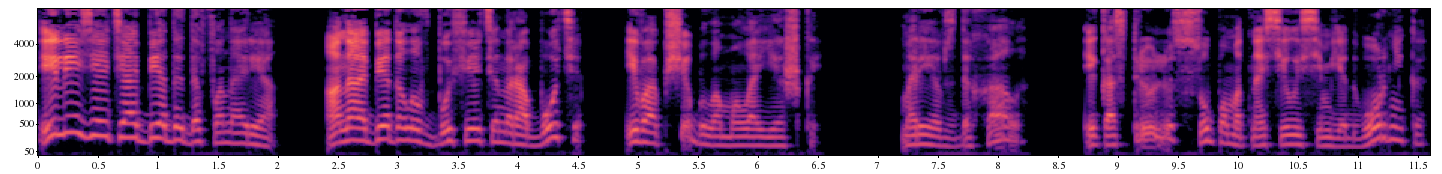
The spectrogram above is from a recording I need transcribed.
И Лизе эти обеды до фонаря. Она обедала в буфете на работе и вообще была малоежкой. Мария вздыхала и кастрюлю с супом относила семье дворника,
